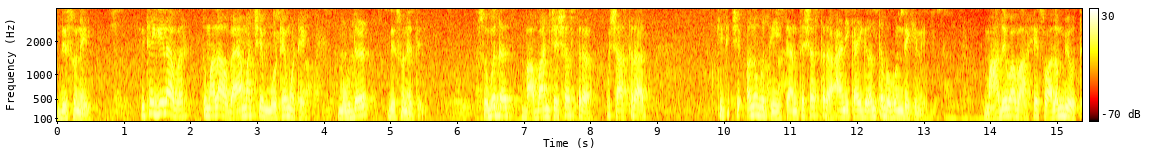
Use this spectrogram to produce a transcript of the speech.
दिसून येईल. तिथे गेल्यावर तुम्हाला व्यायामाचे मोठे मोठे मुगदळ दिसून येतील. सोबतच बाबांचे शस्त्र व शास्त्रात कितीची अनुभूती त्यांचे शस्त्र आणि काही ग्रंथ बघून देखील येईल. महादेव बाबा हे स्वावलंबी होते.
